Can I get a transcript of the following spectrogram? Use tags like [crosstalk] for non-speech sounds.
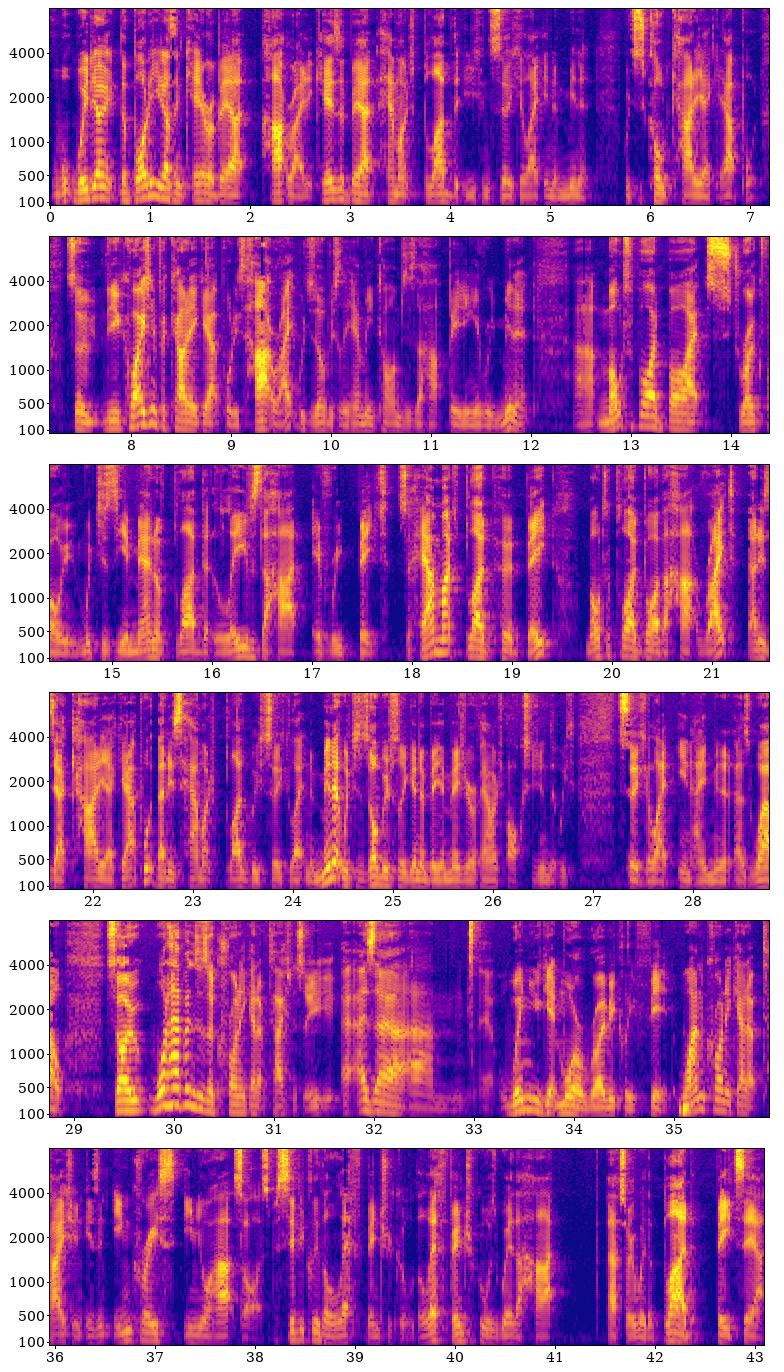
we don't. The body doesn't care about heart rate. It cares about how much blood that you can circulate in a minute, which is called cardiac output. So the equation for cardiac output is heart rate, which is obviously how many times is the heart beating every minute, uh, multiplied by stroke volume, which is the amount of blood that leaves the heart every beat. So, how much blood per beat multiplied by the heart rate, that is our cardiac output. That is how much blood we circulate in a minute, which is obviously going to be a measure of how much oxygen that we circulate in a minute as well. So, what happens is a chronic adaptation. So, you, as a um, when you get more aerobically fit, one chronic adaptation is an increase in your heart size, specifically the left ventricle. The left ventricle is where the heart uh, sorry, where the blood beats out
